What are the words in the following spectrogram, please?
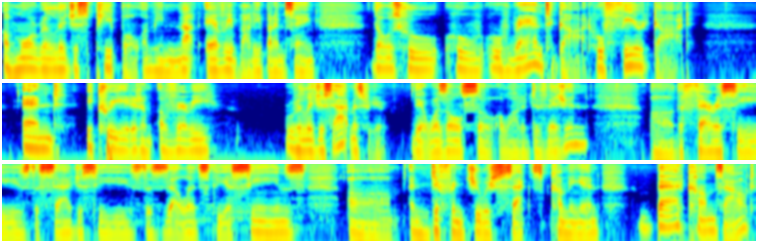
a more religious people. I mean, not everybody, but I'm saying those who who who ran to God, who feared God, and it created a, a very religious atmosphere. There was also a lot of division. Uh, the Pharisees, the Sadducees, the Zealots, the Essenes, um, and different Jewish sects coming in. Bad comes out,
